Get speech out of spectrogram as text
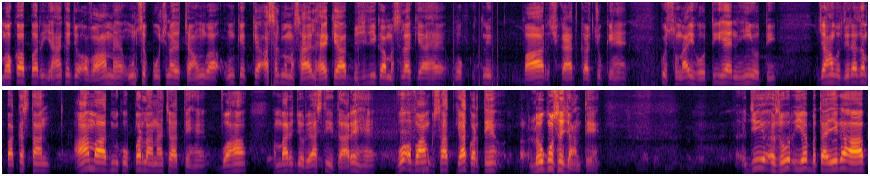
मौका पर यहाँ के जो अवाम हैं, उनसे पूछना चाहूँगा, उनके क्या असल में मसाइल है क्या? बिजली का मसला क्या है? वो कितनी बार शिकायत कर चुके हैं? कोई सुनाई होती है? नहीं होती। जहाँ वज़ी अजम पाकिस्तान आम आदमी को ऊपर लाना चाहते हैं, वहाँ हमारे जो रियाती इदारे हैं, वो अवाम के साथ क्या करते हैं, लोगों से जानते हैं। जी, हजूर, ये बताइएगा आप,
